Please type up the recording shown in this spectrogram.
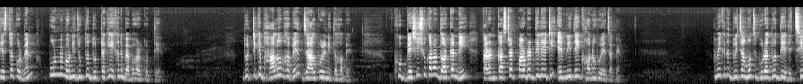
চেষ্টা করবেন পূর্ণ ননিযুক্ত দুধটাকে এখানে ব্যবহার করতে। দুধটিকে ভালোভাবে জাল করে নিতে হবে। খুব বেশি শুকানোর দরকার নেই, কারণ কাস্টার্ড পাউডার দিলে এটি এমনিতেই ঘন হয়ে যাবে। আমি এখানে দুই চামচ গুঁড়া দুধ দিয়ে দিচ্ছি।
